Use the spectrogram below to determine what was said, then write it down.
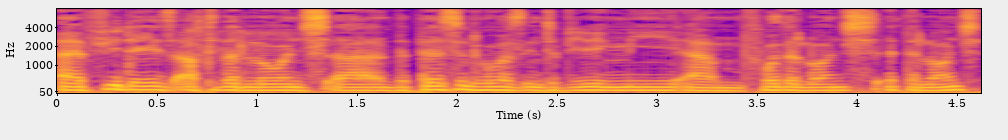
a few days after the launch, uh, the person who was interviewing me um, for the launch, at the launch,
